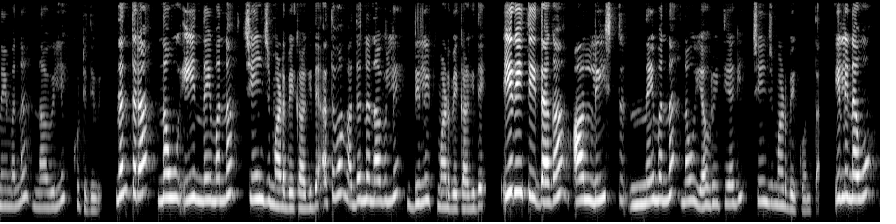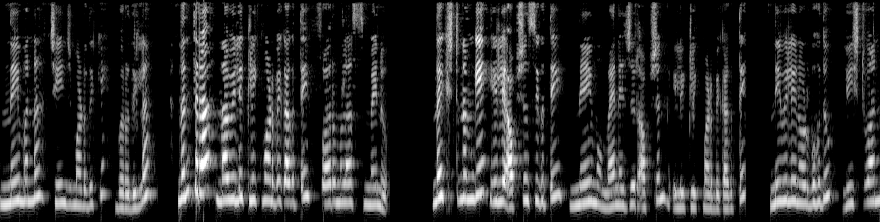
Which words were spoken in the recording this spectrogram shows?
ನೇಮ್ ಅನ್ನ ನಾವಿಲ್ಲಿ ಕೊಟ್ಟಿದೀವಿ ನಂತರ ನಾವು ಈ ನೇಮ್ ಅನ್ನ ಚೇಂಜ್ ಮಾಡಬೇಕಾಗಿದೆ ಅಥವಾ ಅದನ್ನ ನಾವಿಲ್ಲಿ ಡಿಲೀಟ್ ಮಾಡಬೇಕಾಗಿದೆ. ಈ ರೀತಿ ಇದ್ದಾಗ ಆ ಲೀಸ್ಟ್ ನೇಮ್ ಅನ್ನ ನಾವು ಯಾವ ರೀತಿಯಾಗಿ ಚೇಂಜ್ ಮಾಡಬೇಕು ಅಂತ. ಇಲ್ಲಿ ನಾವು ನೇಮ್ ಅನ್ನ ಚೇಂಜ್ ಮಾಡೋದಕ್ಕೆ ಬರೋದಿಲ್ಲ. ನಂತರ ನಾವಿಲ್ಲಿ ಕ್ಲಿಕ್ ಮಾಡಬೇಕಾಗುತ್ತೆ ಫಾರ್ಮುಲಾಸ್ ಮೆನು ನೆಕ್ಸ್ಟ್ ನಮ್ಗೆ ಇಲ್ಲಿ ಆಪ್ಷನ್ ಸಿಗುತ್ತೆ. ನೇಮ್ ಮ್ಯಾನೇಜರ್ ಆಪ್ಷನ್ ಇಲ್ಲಿ ಕ್ಲಿಕ್ ಮಾಡಬೇಕಾಗುತ್ತೆ. ನೀವಿಲ್ಲಿ ನೋಡಬಹುದು ಲೀಸ್ಟ್ ಒನ್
